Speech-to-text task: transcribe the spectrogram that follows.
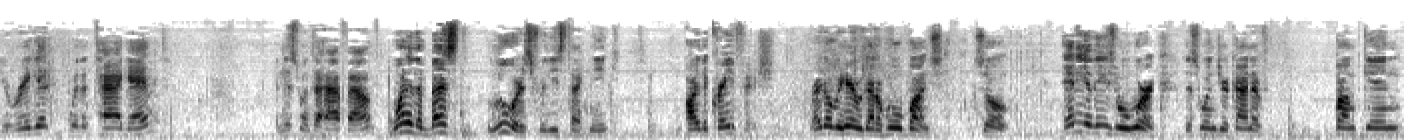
you rig it with a tag end, and this one's a half ounce. One of the best lures for these technique are the crayfish. Right over here we got a whole bunch. So any of these will work. This one's your kind of pumpkin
